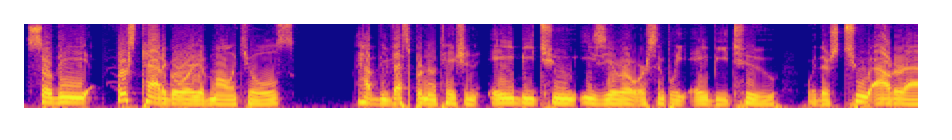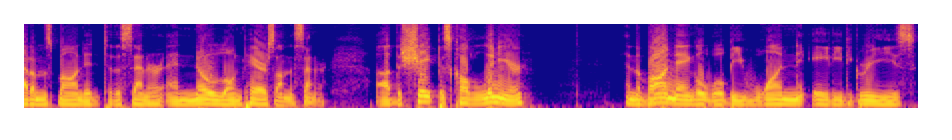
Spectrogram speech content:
So the first category of molecules have the VSEPR notation AB2E0 or simply AB2, where there's two outer atoms bonded to the center and no lone pairs on the center. Uh, the shape is called linear, and the bond angle will be 180 degrees.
